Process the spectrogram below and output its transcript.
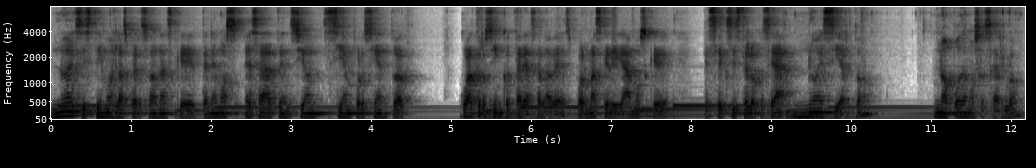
No existimos las personas que tenemos esa atención 100% a cuatro o cinco tareas a la vez. Por más que digamos que, que sí existe lo que sea, no es cierto. No podemos hacerlo.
